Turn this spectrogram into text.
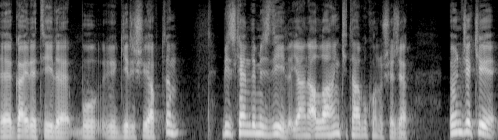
e, gayretiyle bu e, girişi yaptım. Biz kendimiz değil yani Allah'ın kitabı konuşacak. Önceki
